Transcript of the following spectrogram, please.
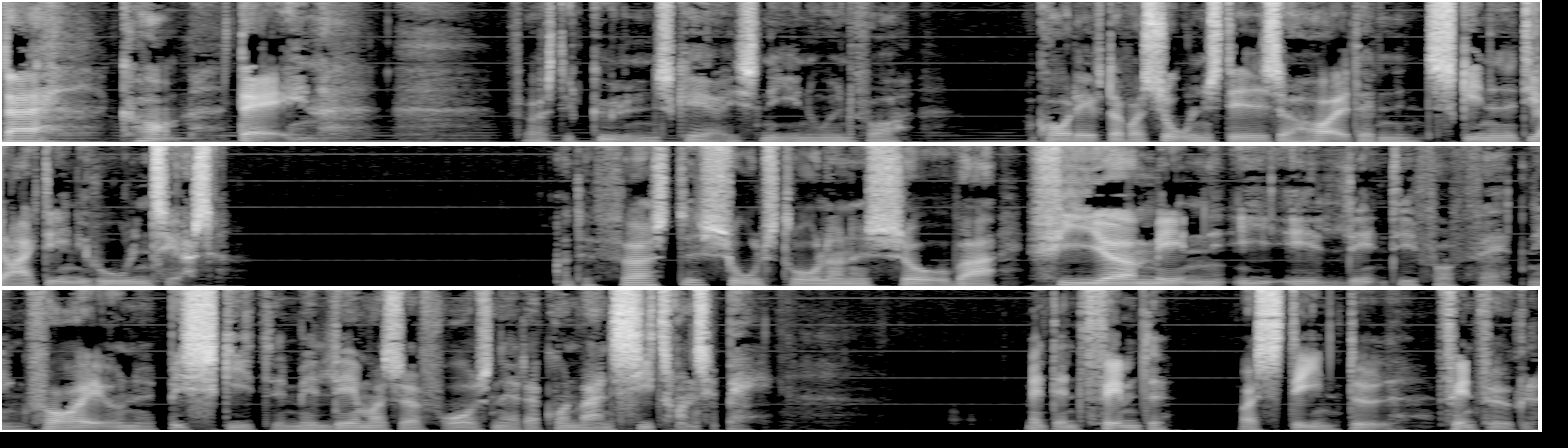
Da kom dagen. Først et gylden skær i sneen udenfor, og kort efter var solen steget så højt, at den skinnede direkte ind i hulen til os. Og det første solstrålerne så var fire mænd i elendig forfatning, forrevne, beskidte, med lemmer så frosne, at der kun var en citron tilbage. Men den femte var stendød, Fenføgel.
